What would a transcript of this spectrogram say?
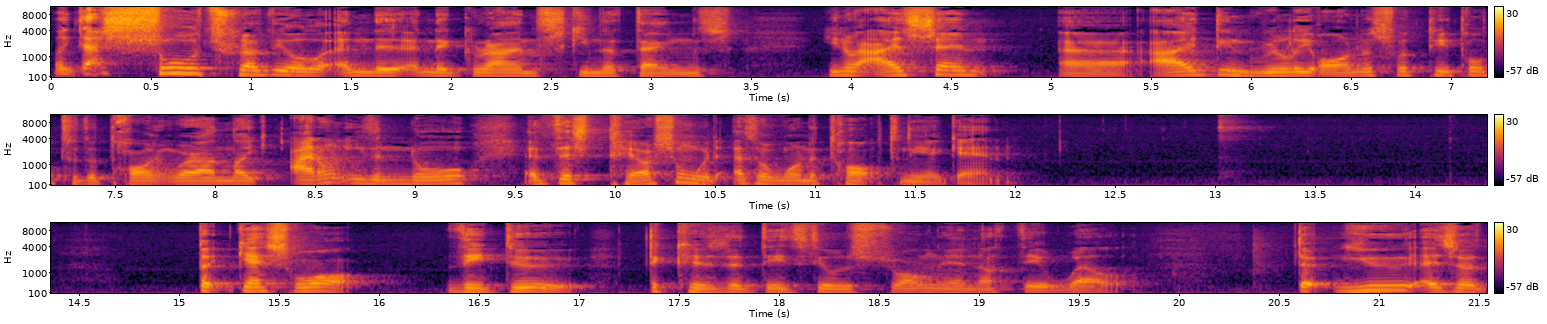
like that's so trivial in the in the grand scheme of things. You know, I sent uh, I've been really honest with people to the point where I'm like, I don't even know if this person would ever want to talk to me again. But guess what? They do because they feel strongly enough they will. That you as a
